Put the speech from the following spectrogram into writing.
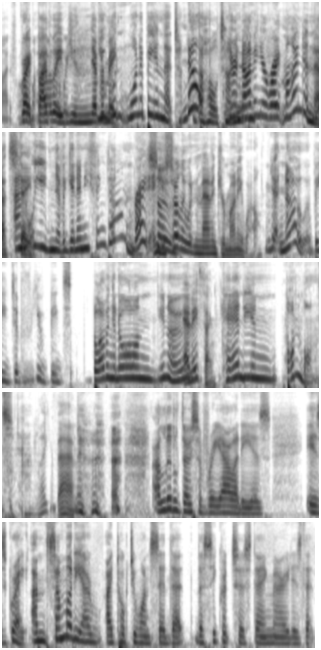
life. Oh Right, my by the God, I way, wish- you never you make- wouldn't want to be in that time No, the whole time. You're You not in your right mind in that and state. or you'd never get anything done. right. So, and you certainly wouldn't manage your money well. yeah, no, it'd be you'd be blowing it all on you know Anything. candy and bonbons I like that. a little dose of reality is is great. Um, somebody I, I talked to once said that the secret to staying married is that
